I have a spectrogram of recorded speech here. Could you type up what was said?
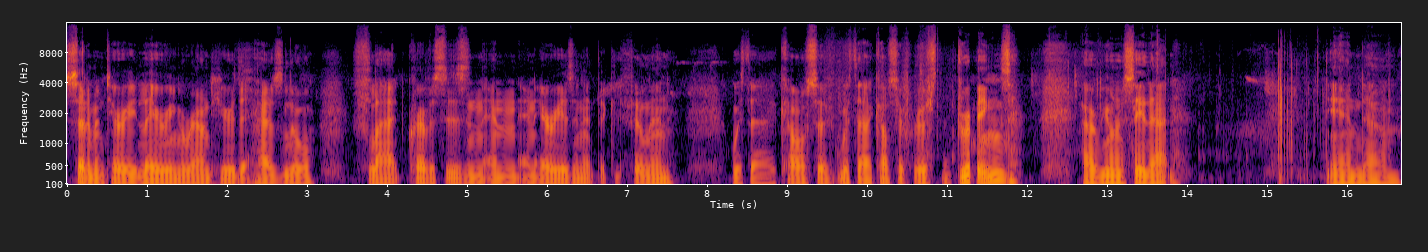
sedimentary layering around here that has little flat crevices and, and, and areas in it that can fill in with uh, with uh, calciferous drippings, however you want to say that. And um,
